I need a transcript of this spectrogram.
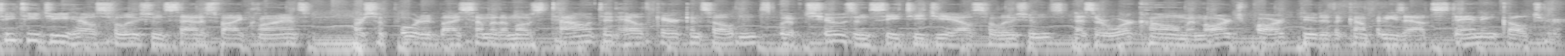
CTG Health Solutions satisfied clients are supported by some of the most talented healthcare consultants who have chosen CTG Health Solutions as their work home in large part due to the company's outstanding culture.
